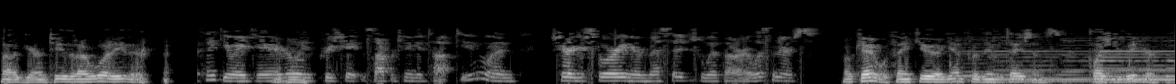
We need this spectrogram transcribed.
not a guarantee that I would either. Thank you, AJ. I mm-hmm. really appreciate this opportunity to talk to you and share your story and your message with our listeners. Okay. Well, thank you again for the invitations. Pleasure to be here.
